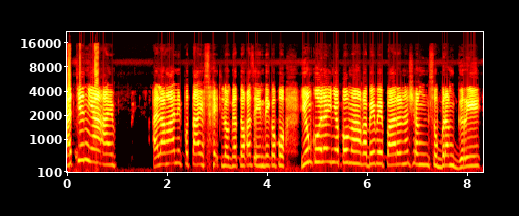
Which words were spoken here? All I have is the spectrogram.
At yun nga ay alanganin po tayo sa itlog na to kasi hindi ko po, yung kulay niya po mga kabebe, para na siyang sobrang gray.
